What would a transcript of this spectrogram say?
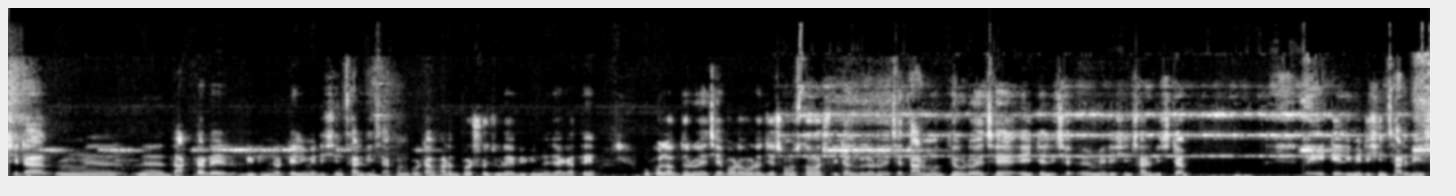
সেটা ডাক্তারের বিভিন্ন টেলিমেডিসিন সার্ভিস এখন গোটা ভারতবর্ষ জুড়ে বিভিন্ন জায়গাতে উপলব্ধ রয়েছে। বড় বড় যে সমস্ত হসপিটালগুলো রয়েছে, তার মধ্যেও রয়েছে এই টেলি মেডিসিন সার্ভিসটা তো এই টেলিমেডিসিন সার্ভিস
